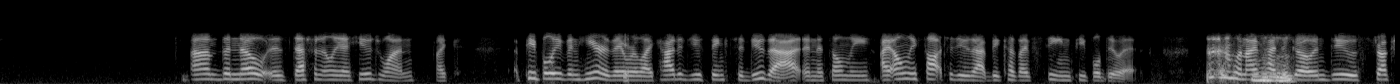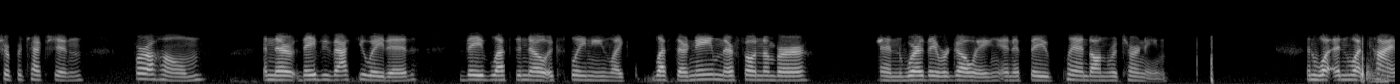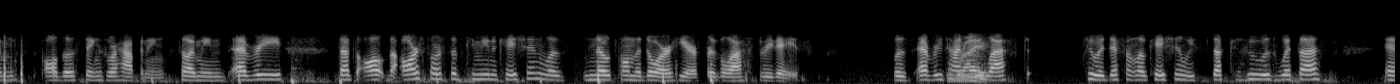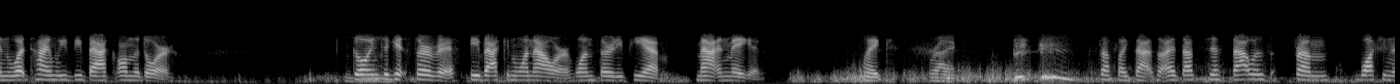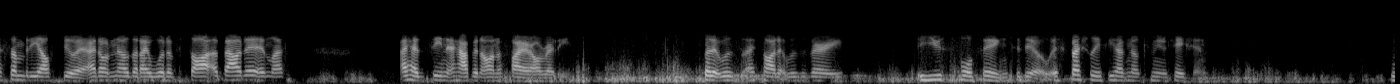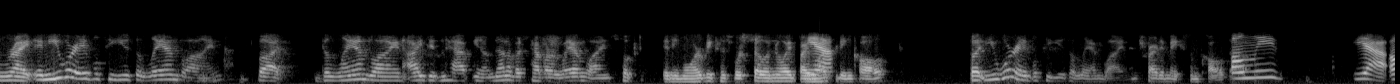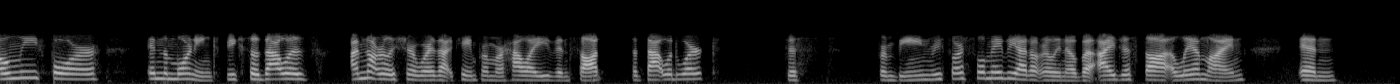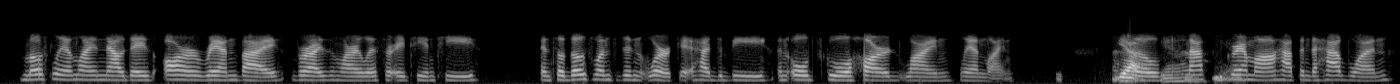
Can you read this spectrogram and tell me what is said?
Um, the note is definitely a huge one. Like people even here, they were like, "How did you think to do that?" And it's only I only thought to do that because I've seen people do it. when I've mm-hmm. had to mm-hmm. go and do structure protection for a home and they're they've evacuated, they've left a note explaining like left their name, their phone number, and where they were going and if they planned on returning. And what and what times all those things were happening. So I mean, every that's all the our source of communication was notes on the door here for the last 3 days. Was every time right. we left to a different location, we stuck who was with us and what time we'd be back on the door. Mm-hmm. Going to get service, be back in one hour, 1:30 p.m. Matt and Megan, like right stuff like that. So I, that's just that was from watching somebody else do it. I don't know that I would have thought about it unless I had seen it happen on a fire already. But it was I thought it was a very useful thing to do, especially if you have no communication. Right. And you were able to use a landline, but the landline I didn't have, you know, none of us have our landlines hooked anymore because we're so annoyed by yeah. marketing calls. But you were able to use a landline and try to make some calls. Only yeah, only for in the morning. So that was I'm not really sure where that came from or how I even thought that that would work. Just from being resourceful maybe, I don't really know, but I just thought a landline and most landline nowadays are ran by Verizon Wireless or AT&T, and so those ones didn't work. It had to be an old school hard line landline. Yeah. So yeah. Matt's yeah. grandma happened to have one,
